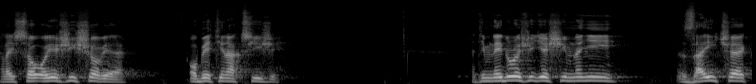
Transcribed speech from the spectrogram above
ale jsou o Ježíšově oběti na kříži. A tím nejdůležitějším není zajíček,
